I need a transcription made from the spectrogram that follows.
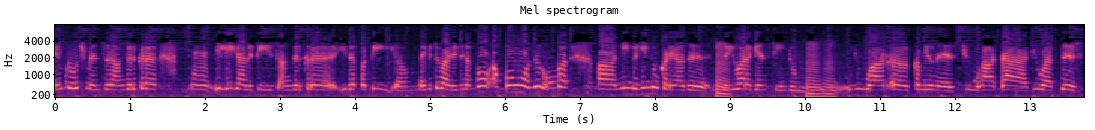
என்க்ரோச்மெண்ட்ஸ் அங்க இருக்கிற இல்லீகாலிட்டிஸ் அங்க இருக்கிற இத பத்தி நெகட்டிவா எழுதினப்போ அப்பவும் வந்து ரொம்ப அஹ், நீங்க ஹிந்து கிடையாது. நீங்க you are against Hindu you are communist you are that you are this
